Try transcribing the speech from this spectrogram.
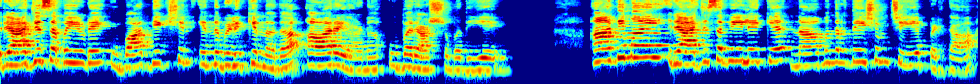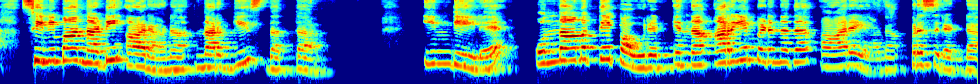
രാജ്യസഭയുടെ ഉപാധ്യക്ഷൻ എന്ന് വിളിക്കുന്നത് ആരെയാണ്? ഉപരാഷ്ട്രപതിയെ. ആദ്യമായി രാജ്യസഭയിലേക്ക് നാമനിർദ്ദേശം ചെയ്യപ്പെട്ട സിനിമാ നടി ആരാണ്? നർഗീസ് ദത്ത്. ഇന്ത്യയിലെ ഒന്നാമത്തെ പൗരൻ എന്ന് അറിയപ്പെടുന്നത് ആരെയാണ്? പ്രസിഡന്റ്.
